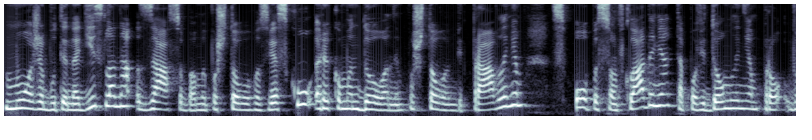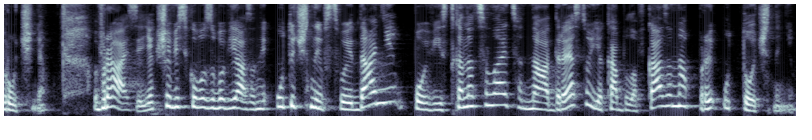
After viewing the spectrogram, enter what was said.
може бути надіслана засобами поштового зв'язку, рекомендованим поштовим відправленням з описом вкладення та повідомленням про вручення. В разі, якщо військовозобов'язаний уточнив свої дані, повістка надсилається на адресу, яка була вказана при уточненні.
